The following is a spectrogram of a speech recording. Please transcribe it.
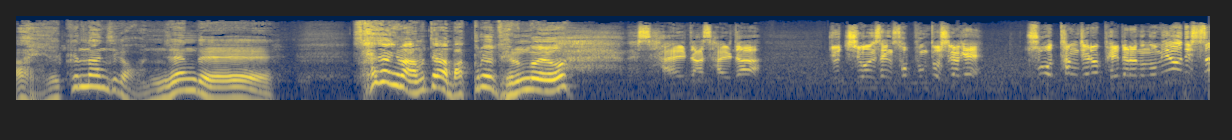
아, 일 끝난 지가 언젠데. 사장님 아무 때나 막 부려도 되는 거예요? 살다 살다 유치원생 소풍 도시락에 추어탕 재료 배달하는 놈이 어딨어?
